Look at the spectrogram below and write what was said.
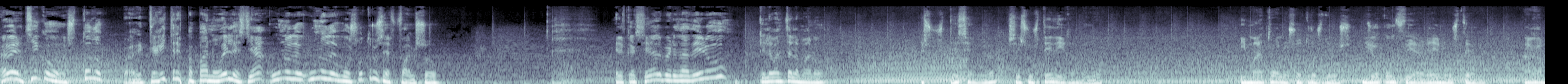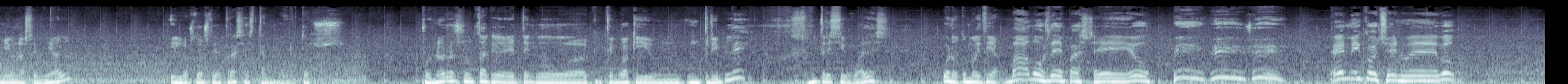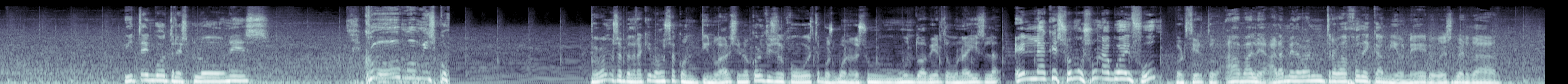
A ver, chicos, todo. Hay tres Papá Noeles ya. Uno de, uno de vosotros es falso. El que sea el verdadero, que levante la mano. ¿Es usted, señor? Si es usted, dígamelo. Y mato a los otros dos. Yo confiaré en usted. Hágame una señal. Y los dos de atrás están muertos. Pues no resulta que tengo, tengo aquí un, un triple. Son tres iguales. Bueno, como decía, vamos de paseo. Sí, sí, sí. En mi coche nuevo. Y tengo tres clones. ¿Cómo mis co pues vamos a empezar aquí, vamos a continuar. Si no conocéis el juego este, pues bueno, es un mundo abierto, una isla, en la que somos una waifu. Por cierto, ah, vale, ahora me daban un trabajo de camionero, es verdad.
